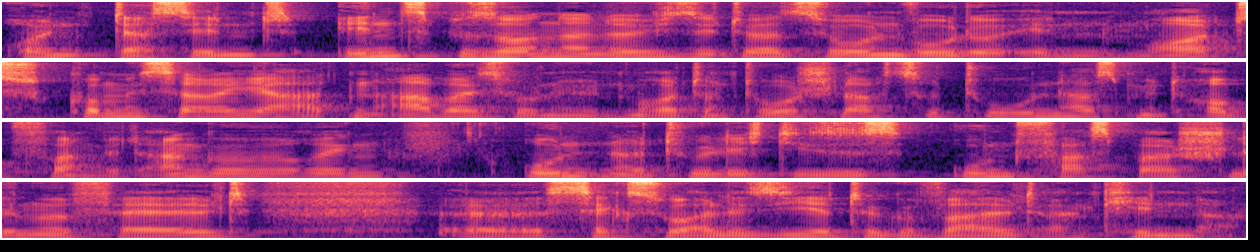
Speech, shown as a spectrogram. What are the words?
Und das sind insbesondere die Situationen, wo du in Mordkommissariaten arbeitest, wo du mit Mord und Totschlag zu tun hast, mit Opfern, mit Angehörigen und natürlich dieses unfassbar schlimme Feld äh, sexualisierte Gewalt an Kindern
